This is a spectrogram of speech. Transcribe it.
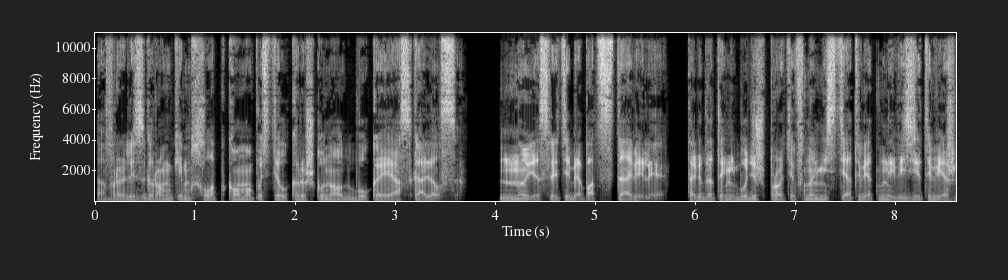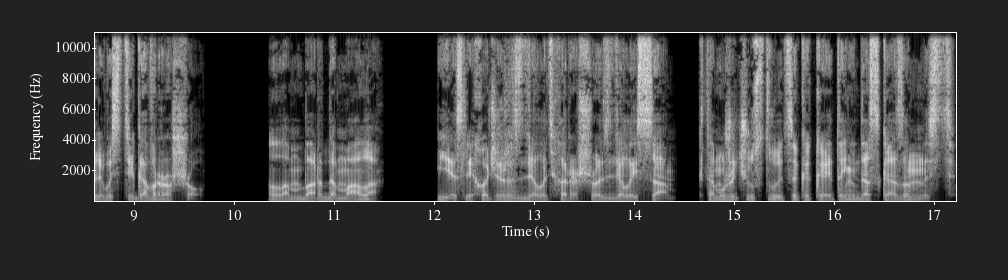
Аврелий с громким хлопком опустил крышку ноутбука и оскалился. «Ну, если тебя подставили, тогда ты не будешь против нанести ответный визит вежливости Гаврошу». «Ломбарда мало. Если хочешь сделать хорошо, сделай сам. К тому же чувствуется какая-то недосказанность.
